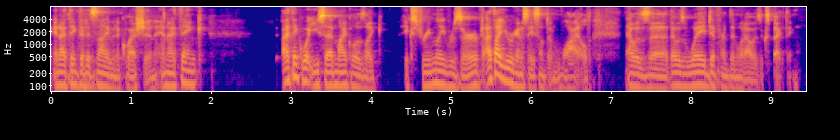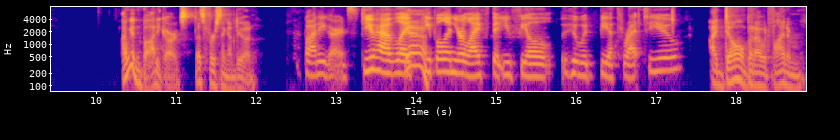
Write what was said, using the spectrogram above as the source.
and I think that it's not even a question. And I think, I think what you said, Michael, is like extremely reserved. I thought you were going to say something wild. That was uh, that was way different than what I was expecting. I'm getting bodyguards. That's the first thing I'm doing. Bodyguards. Do you have like Yeah. people in your life that you feel who would be a threat to you? I don't, but I would find them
